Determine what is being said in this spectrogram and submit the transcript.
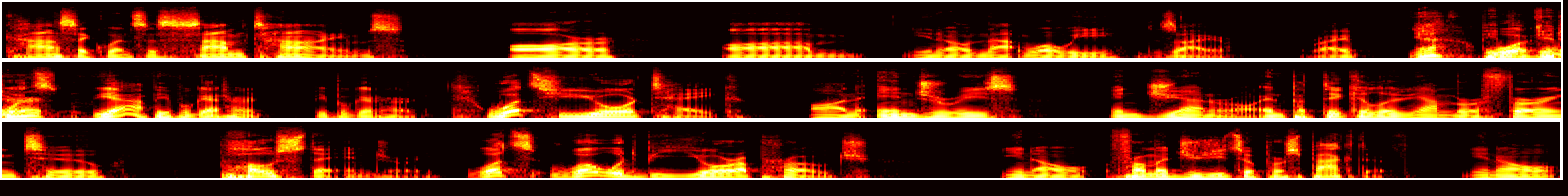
consequences sometimes are, um, you know, not what we desire, right? Yeah, people What- get hurt. Yeah, people get hurt. People get hurt. What's your take on injuries in general? And particularly, I'm referring to post the injury. What's what would be your approach? You know, from a jujitsu perspective, you know,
